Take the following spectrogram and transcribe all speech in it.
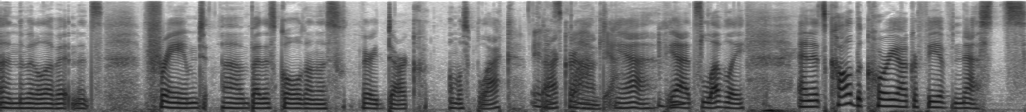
in the middle of it and it's framed um, by this gold on this very dark almost black It is background black, yeah. yeah Mhm. yeah it's lovely and it's called the choreography of nests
